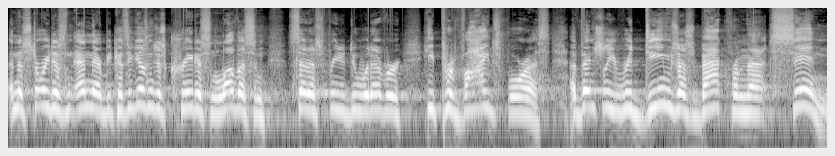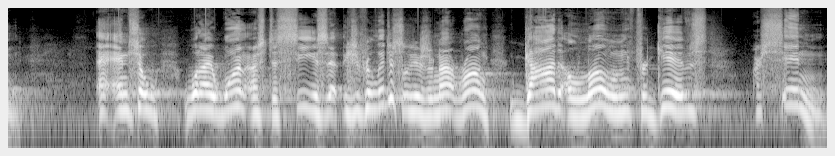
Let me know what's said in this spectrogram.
And the story doesn't end there because he doesn't just create us and love us and set us free to do whatever. He provides for us, eventually redeems us back from that sin. And so, what I want us to see is that these religious leaders are not wrong. God alone forgives our sin.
